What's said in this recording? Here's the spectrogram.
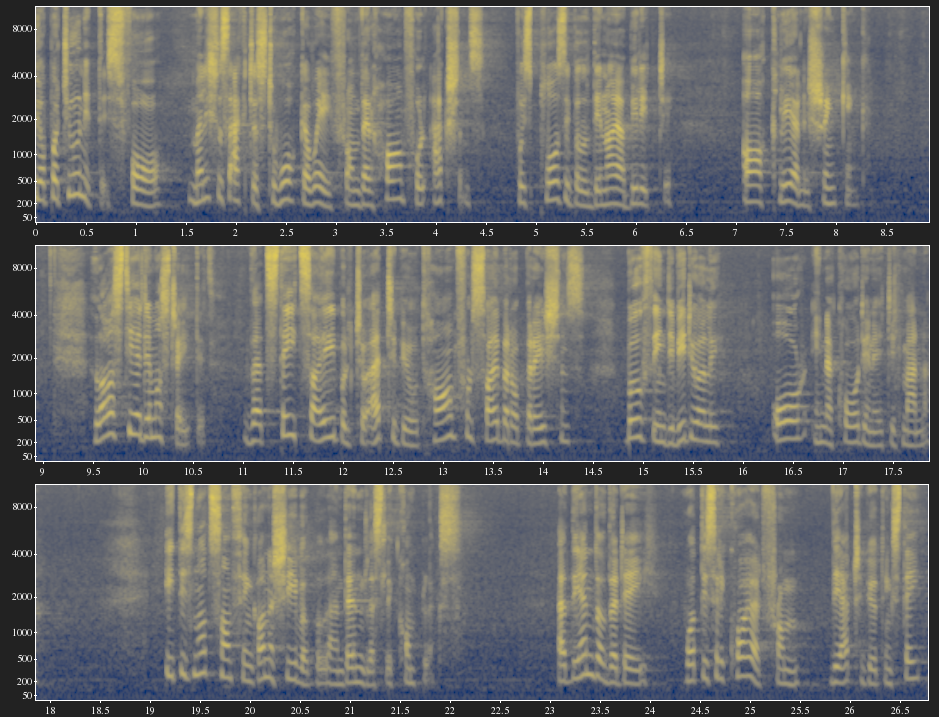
the opportunities for malicious actors to walk away from their harmful actions with plausible deniability are clearly shrinking. Last year demonstrated that states are able to attribute harmful cyber operations both individually or in a coordinated manner. It is not something unachievable and endlessly complex. at the end of the day, what is required from the attributing state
